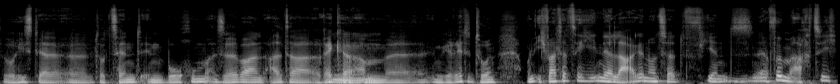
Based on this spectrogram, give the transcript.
so hieß der äh, Dozent in Bochum, selber ein alter Recke mhm. am, äh, im Geräteturn. Und ich war tatsächlich in der Lage, 1985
